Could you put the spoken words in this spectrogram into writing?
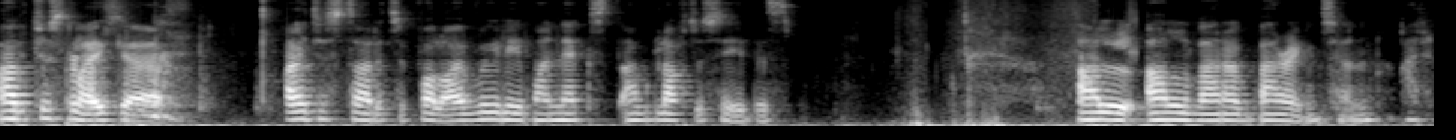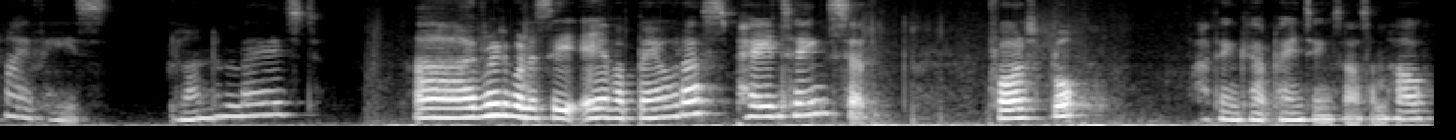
I've just Perhaps. like uh, I just started to follow. I really my next. I would love to see this. Al Alvaro Barrington. I don't know if he's London based. Uh, I really want to see Eeva Peura's paintings at Forsblom. I think her paintings are somehow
